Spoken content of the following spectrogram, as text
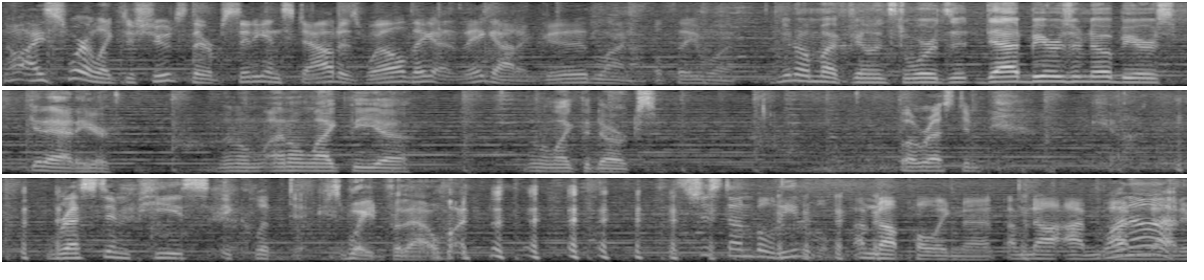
No, I swear, like Deschutes, their Obsidian Stout as well. They got they got a good lineup. I'll tell you what. You know my feelings towards it. Dad beers or no beers, get out of here. I don't. I don't like the. Uh, I don't like the darks. Well, rest in Rest in peace, Ecliptic. Just waiting for that one. It's just unbelievable. I'm not pulling that. I'm not. I'm. Why I'm not? I,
